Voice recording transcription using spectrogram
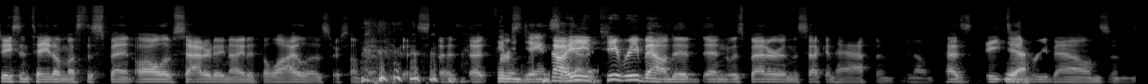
Jayson Tatum must have spent all of Saturday night at Delilah's or something because that, that first James no he he rebounded and was better in the second half and you know has 18 yeah. rebounds and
